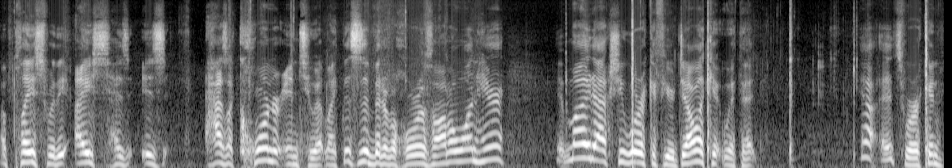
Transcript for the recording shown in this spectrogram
a place where the ice has, is, has a corner into it, like this is a bit of a horizontal one here, it might actually work if you're delicate with it. Yeah, it's working.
